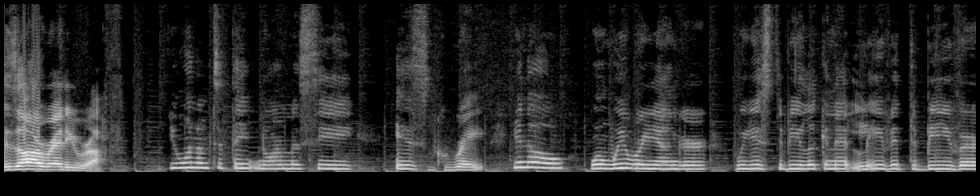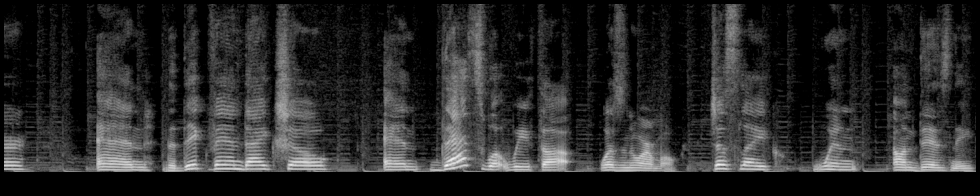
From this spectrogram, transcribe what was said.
is already rough. You want them to think normacy is great. You know, when we were younger, we used to be looking at Leave It to Beaver and the Dick Van Dyke Show. And that's what we thought was normal. Just like when on Disney,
